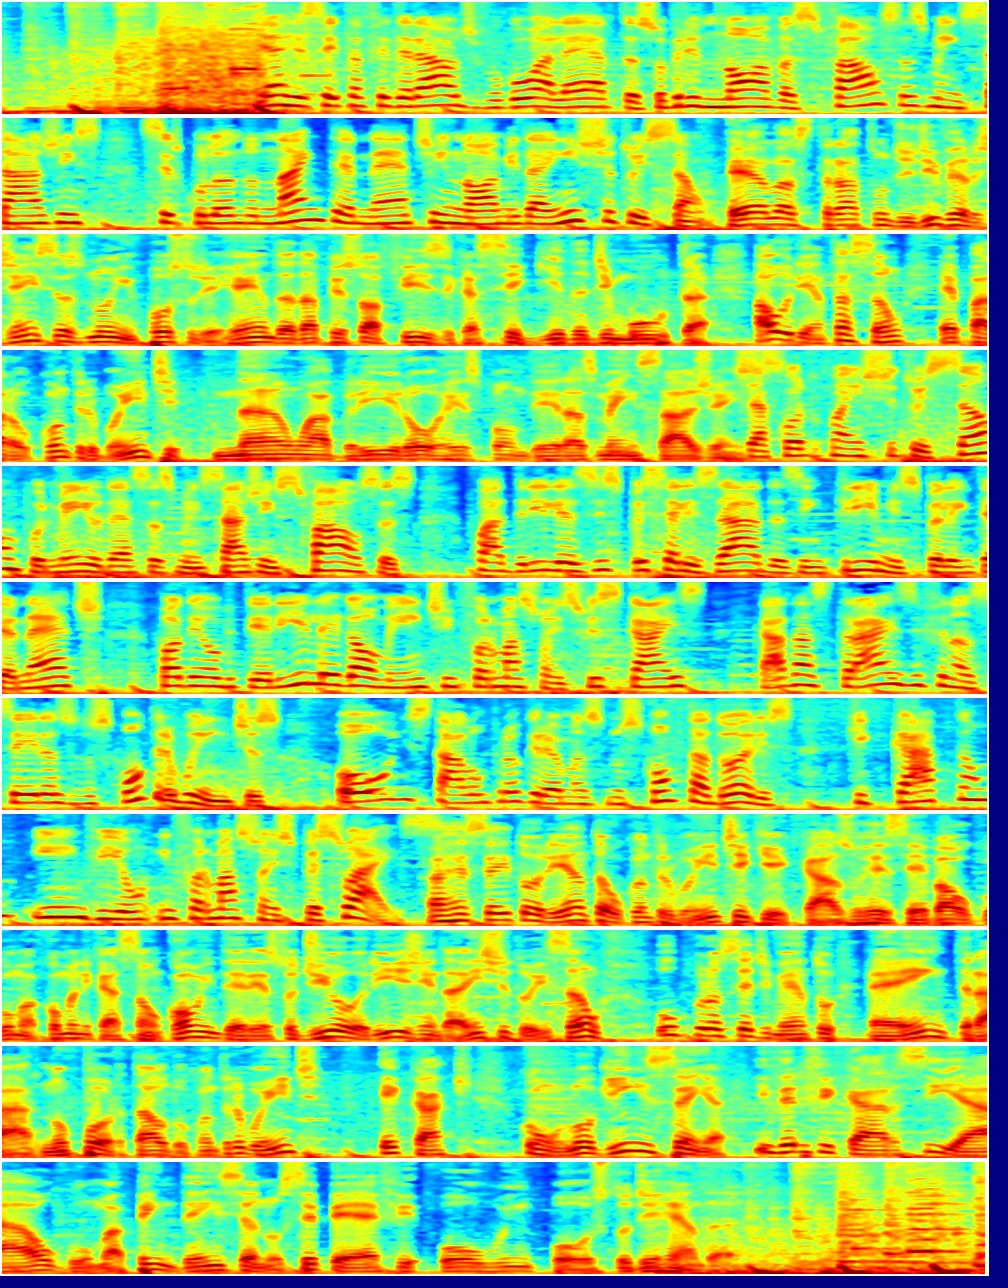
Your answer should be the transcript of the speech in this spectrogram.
E a Receita Federal divulgou alerta sobre novas falsas mensagens circulando na internet em nome da instituição. Elas tratam de divergências no imposto de renda da pessoa física, seguida de multa. A orientação é para o contribuinte não abrir ou responder às mensagens. De acordo com a instituição, por meio dessas mensagens falsas, quadrilhas especializadas em crimes pela internet podem obter ilegalmente informações fiscais cadastrais e financeiras dos contribuintes ou instalam programas nos computadores que captam e enviam informações pessoais. A Receita orienta o contribuinte que, caso receba alguma comunicação com o endereço de origem da instituição, o procedimento é entrar no portal do contribuinte ECAC com login e senha e verificar se há alguma pendência no CPF ou imposto de renda.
